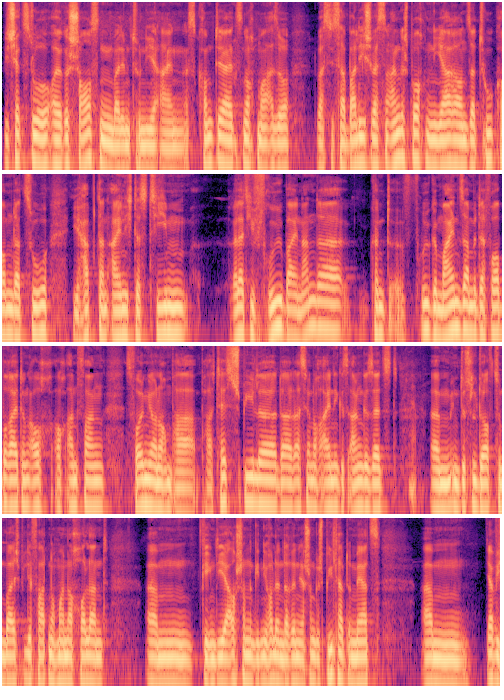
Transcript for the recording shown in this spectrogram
Wie schätzt du eure Chancen bei dem Turnier ein? Es kommt ja jetzt nochmal, also du hast die Sabali-Schwestern angesprochen, Niara und Satu kommen dazu. Ihr habt dann eigentlich das Team relativ früh beieinander könnt früh gemeinsam mit der Vorbereitung auch, auch anfangen. Es folgen ja auch noch ein paar, paar Testspiele, da, da ist ja noch einiges angesetzt. Ja. Ähm, in Düsseldorf zum Beispiel, ihr fahrt nochmal nach Holland, ähm, gegen die ihr auch schon, gegen die Holländerin ja schon gespielt habt im März. Ähm, ja, wie,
